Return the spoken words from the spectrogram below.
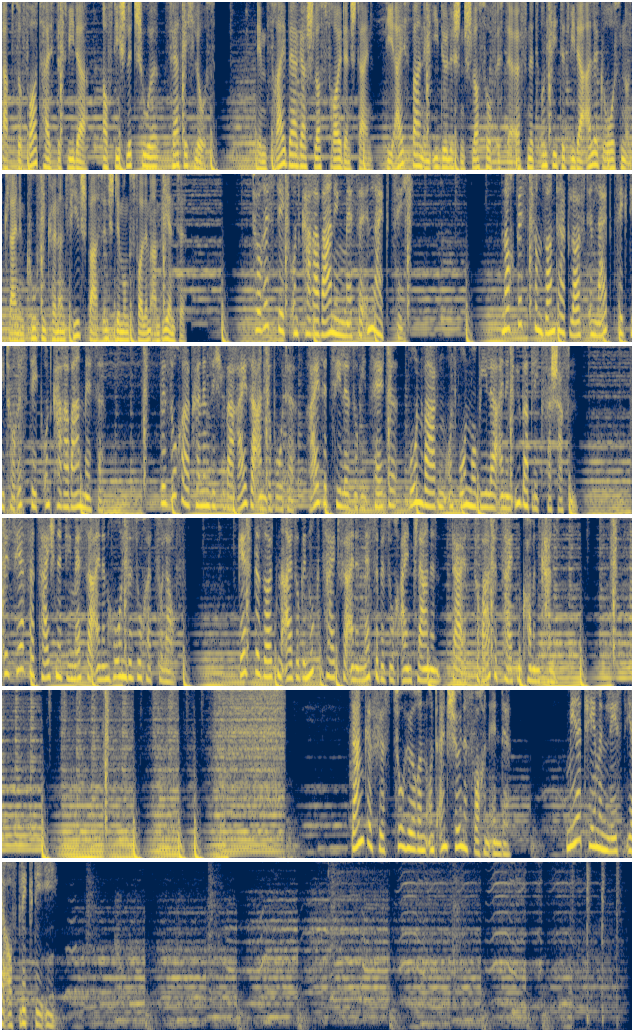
Ab sofort heißt es wieder, auf die Schlittschuhe, fertig los. Im Freiberger Schloss Freudenstein, die Eisbahn im idyllischen Schlosshof ist eröffnet und bietet wieder alle großen und kleinen Kufenkönnern viel Spaß in stimmungsvollem Ambiente. Touristik- und Caravaning-Messe in Leipzig. Noch bis zum Sonntag läuft in Leipzig die Touristik- und Karawanmesse. Besucher können sich über Reiseangebote, Reiseziele sowie Zelte, Wohnwagen und Wohnmobile einen Überblick verschaffen. Bisher verzeichnet die Messe einen hohen Besucherzulauf. Gäste sollten also genug Zeit für einen Messebesuch einplanen, da es zu Wartezeiten kommen kann. Danke fürs Zuhören und ein schönes Wochenende. Mehr Themen lest ihr auf blick.de.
